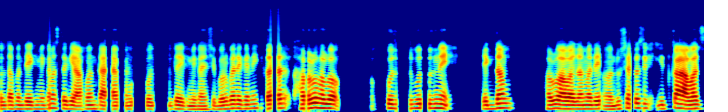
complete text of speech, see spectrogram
बोलतात पण ते एकमेकांना असतं की आपण काय होतो एकमेकांशी. बरोबर आहे का नाही? तर हळूहळू कुजबुजणे एकदम हळू आवाजामध्ये दुसऱ्या तसे इतका आवाज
